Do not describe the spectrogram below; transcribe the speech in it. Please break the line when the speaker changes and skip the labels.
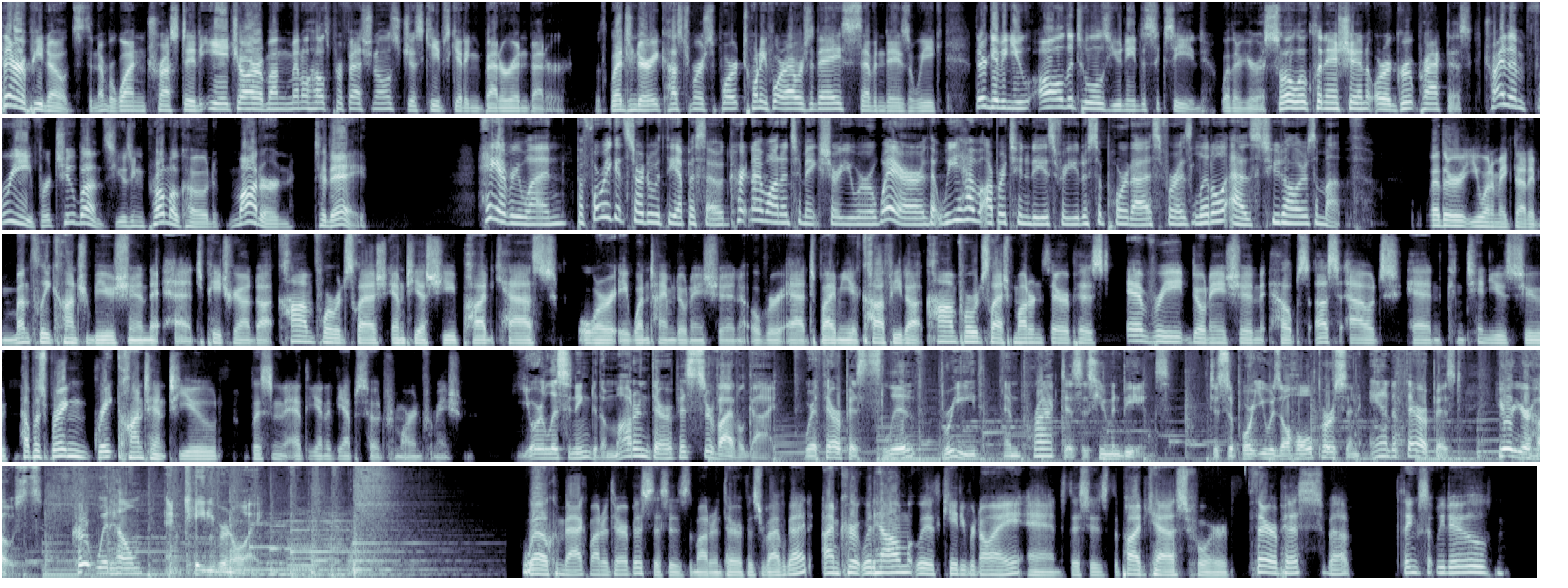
Therapy Notes, the number one trusted EHR among mental health professionals, just keeps getting better and better. With legendary customer support 24 hours a day, seven days a week, they're giving you all the tools you need to succeed, whether you're a solo clinician or a group practice. Try them free for two months using promo code MODERN today.
Hey everyone. Before we get started with the episode, Curt and I wanted to make sure you were aware that we have opportunities for you to support us for as little as $2 a month
whether you want to make that a monthly contribution at patreon.com forward slash MTSG podcast or a one time donation over at buymeacoffee.com forward slash modern therapist. Every donation helps us out and continues to help us bring great content to you. Listen at the end of the episode for more information.
You're listening to the Modern Therapist Survival Guide, where therapists live, breathe, and practice as human beings. To support you as a whole person and a therapist, here are your hosts, Curt Widhelm and Katie Vernoy.
Welcome back, Modern Therapist. This is the Modern Therapist Survival Guide. I'm Curt Widhelm with Katie Vernoy, and this is the podcast for therapists about things that we do,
